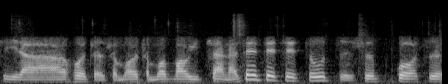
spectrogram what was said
息啦，或者什么什么贸易战啦，这这这都只是不过是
